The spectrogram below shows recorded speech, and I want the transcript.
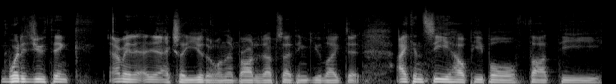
what did you think? I mean, actually, you're the one that brought it up, so I think you liked it. I can see how people thought the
